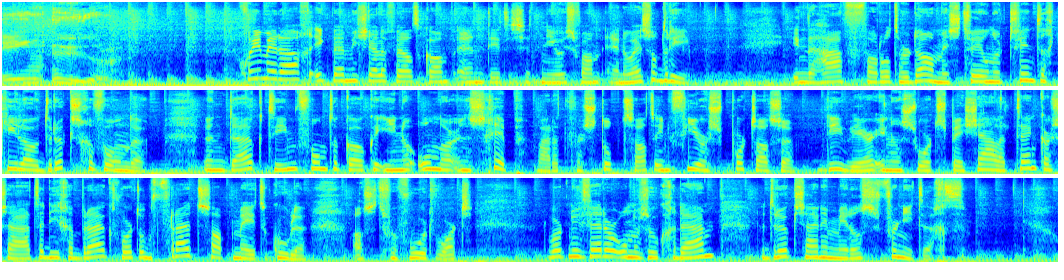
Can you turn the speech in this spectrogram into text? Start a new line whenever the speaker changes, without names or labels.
1 uur.
Goedemiddag, ik ben Michelle Veldkamp en dit is het nieuws van NOS op 3. In de haven van Rotterdam is 220 kilo drugs gevonden. Een duikteam vond de cocaïne onder een schip... waar het verstopt zat in vier sporttassen. Die weer in een soort speciale tanker zaten... die gebruikt wordt om fruitsap mee te koelen als het vervoerd wordt. Er wordt nu verder onderzoek gedaan. De drugs zijn inmiddels vernietigd.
